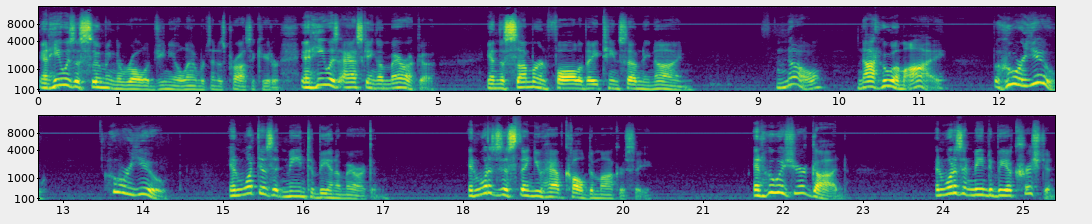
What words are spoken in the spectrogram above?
And he was assuming the role of Genio Lambertson as prosecutor. And he was asking America in the summer and fall of 1879 no, not who am I, but who are you? Who are you? And what does it mean to be an American? And what is this thing you have called democracy? And who is your God? And what does it mean to be a Christian?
